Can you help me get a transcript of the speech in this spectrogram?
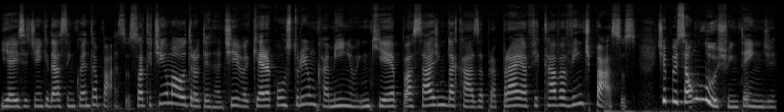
E aí você tinha que dar 50 passos. Só que tinha uma outra alternativa que era construir um caminho em que a passagem da casa para praia ficava 20 passos. Tipo, isso é um luxo, entende?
